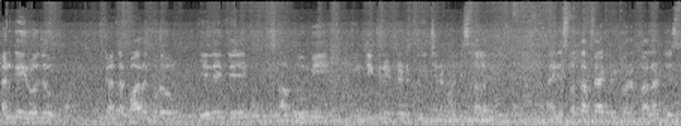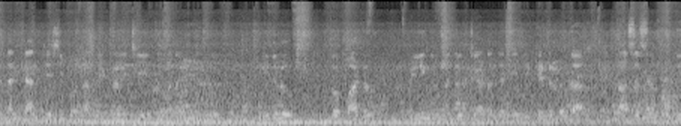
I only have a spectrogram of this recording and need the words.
కనుక ఈరోజు గత పాలకుడు ఏదైతే ఆ భూమి ఇంటిగ్రేటెడ్కు ఇచ్చినటువంటి స్థలము ఆయన స్వత ఫ్యాక్టరీ కొరకు అలాట్ చేస్తే దాన్ని క్యాన్ చేసి ఇప్పుడు నలభై ఎకరాలు ఇచ్చి రెండు వందల కోట్లు నిధులతో పాటు బిల్డింగ్లు మంజూరు చేయడం జరిగింది. టెండర్ కూడా ప్రాసెస్ ఉంది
